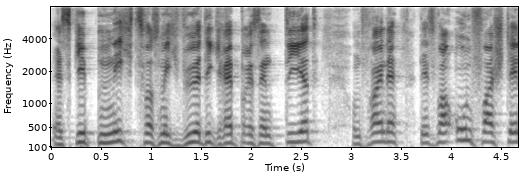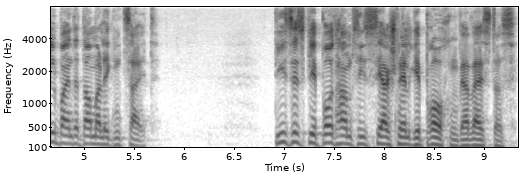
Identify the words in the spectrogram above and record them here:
Es gibt nichts, was mich würdig repräsentiert. Und Freunde, das war unvorstellbar in der damaligen Zeit. Dieses Gebot haben sie sehr schnell gebrochen, wer weiß das.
